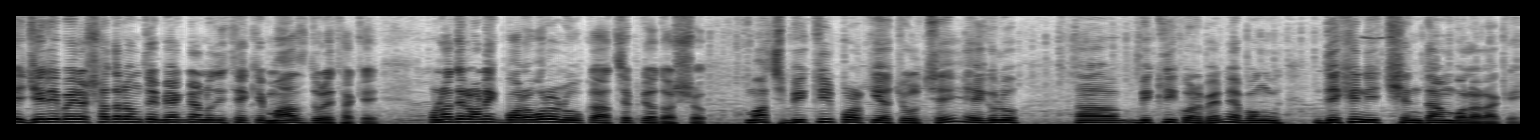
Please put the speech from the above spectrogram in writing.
এই জেলে বাইরা সাধারণত এই মেঘনা নদী থেকে মাছ ধরে থাকে। ওনাদের অনেক বড় বড় নৌকা আছে প্রিয় দর্শক। মাছ বিক্রির প্রক্রিয়া চলছে। এগুলো বিক্রি করবেন এবং দেখে নিচ্ছেন দাম বলার আগে।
